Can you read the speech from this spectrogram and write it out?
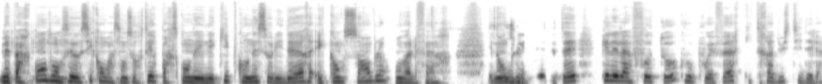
Mais par contre, on sait aussi qu'on va s'en sortir parce qu'on est une équipe, qu'on est solidaire et qu'ensemble, on va le faire. Et donc, mmh l'idée, c'était quelle est la photo que vous pouvez faire qui traduit cette idée-là?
